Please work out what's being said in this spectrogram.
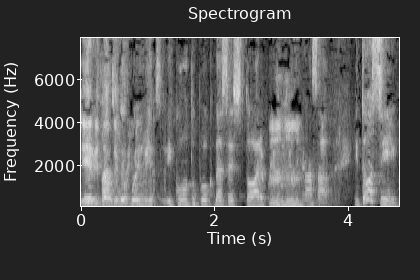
Ele, ele faz um depoimento e conta um pouco dessa história, porque uhum. é muito engraçado. Então, assim,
